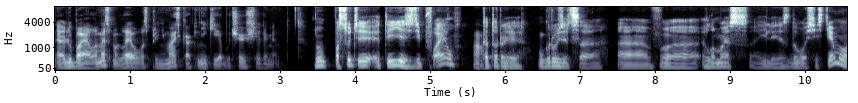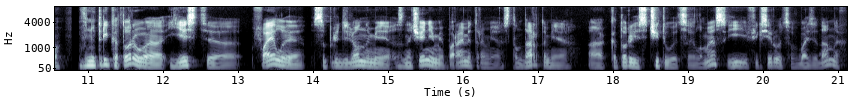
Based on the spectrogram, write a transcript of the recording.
э, любая LMS могла его воспринимать как некий обучающий элемент. Ну, по сути, это и есть zip-файл, А, который грузится э, в LMS или SDO-систему, внутри которого есть э, файлы с определенными значениями, параметрами, стандартами, э, которые считываются LMS и фиксируются в базе данных,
